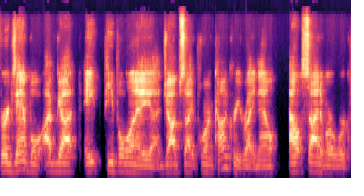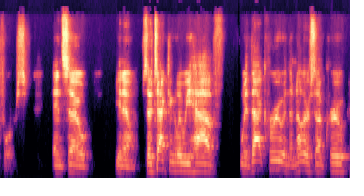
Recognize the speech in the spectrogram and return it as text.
for example, I've got eight people on a uh, job site pouring concrete right now outside of our workforce, and so you know, so technically we have with that crew and another sub crew,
